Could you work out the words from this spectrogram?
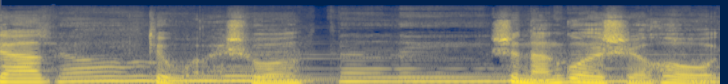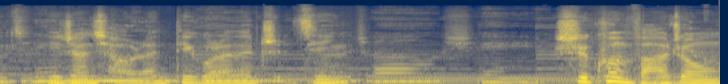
家对我来说，是难过的时候一张悄然递过来的纸巾，是困乏中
